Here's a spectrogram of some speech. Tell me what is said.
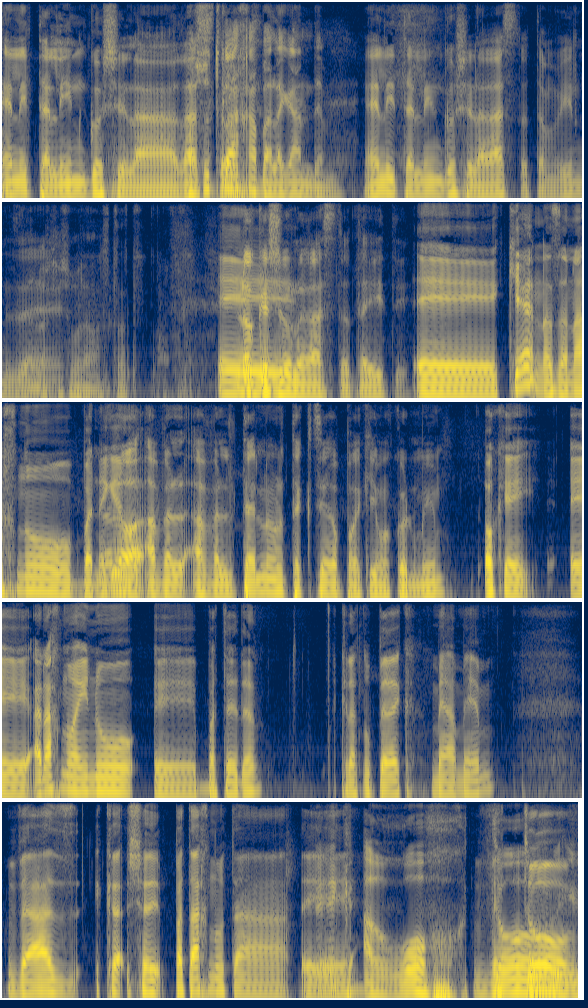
אין לי- את הלינגו של הרסטות. פשוט ככה בלאגן דם. אין לי את הלינגו של הרסטות, אתה מבין? זה לא קשור לרסטות. אה, לא קשור לרסטות, הייתי. אה, כן, אז אנחנו לא, בנגב... לא, אבל- אבל תן לנו תקציר הפרקים הקודמים. אוקיי, אנחנו היינו בתדר, הקלטנו פרק מהמם, ואז כשפתחנו את ה... אה, פרק ארוך, וטוב, טוב, עם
